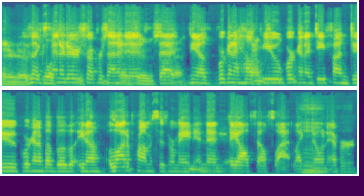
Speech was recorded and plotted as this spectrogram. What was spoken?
senators, like well, senators, representatives that yeah. you know we're going to help you, we're going to defund Duke, we're going to blah blah blah. You know, a lot of promises were made, and then they all fell flat. Like no Mm. one ever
